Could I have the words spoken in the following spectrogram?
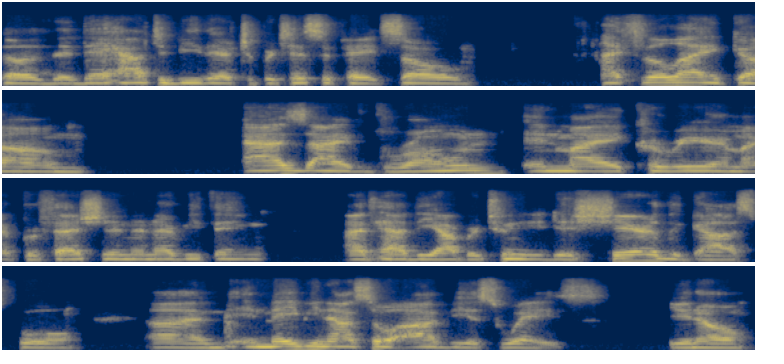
So they have to be there to participate. So I feel like um, as I've grown in my career and my profession and everything, I've had the opportunity to share the gospel um, in maybe not so obvious ways. You know,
